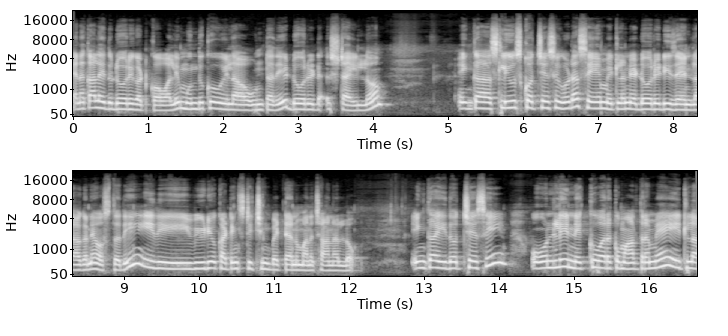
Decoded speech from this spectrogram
వెనకాల ఇది డోరీ కట్టుకోవాలి. ముందుకు ఇలా ఉంటుంది డోరీ డ- స్టైల్లో. ఇంకా స్లీవ్స్కి వచ్చేసి కూడా సేమ్ ఇట్లనే డోరీ డిజైన్ లాగానే వస్తుంది. ఇది వీడియో కటింగ్ స్టిచ్చింగ్ పెట్టాను మన ఛానల్లో. ఇంకా ఇది వచ్చేసి ఓన్లీ నెక్ వరకు మాత్రమే ఇట్లా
